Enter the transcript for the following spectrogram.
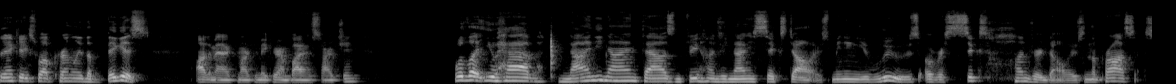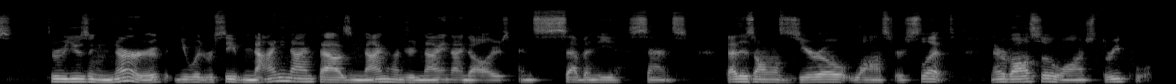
PancakeSwap, currently the biggest automatic market maker on Binance Smart Chain, would let you have $99,396, meaning you lose over $600 in the process. Through using Nerve, you would receive $99,999.70. That is almost zero lost or slipped. Nerve also launched 3Pool,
